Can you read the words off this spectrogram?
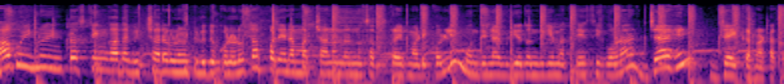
ಹಾಗೂ ಇನ್ನೂ ಇಂಟ್ರೆಸ್ಟಿಂಗ್ ಆದ ವಿಚಾರಗಳನ್ನು ತಿಳಿದುಕೊಳ್ಳಲು ತಪ್ಪದೆ ನಮ್ಮ ಚಾನಲ್ ಅನ್ನು ಸಬ್ಸ್ಕ್ರೈಬ್ ಮಾಡಿಕೊಳ್ಳಿ. ಮುಂದಿನ ವಿಡಿಯೋದೊಂದಿಗೆ ಮತ್ತೆ ಸಿಗೋಣ. ಜೈ ಹಿಂದ್, ಜೈ ಕರ್ನಾಟಕ.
